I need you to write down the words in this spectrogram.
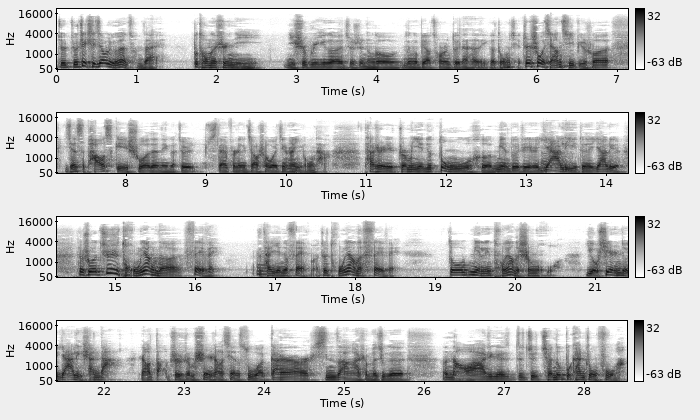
就就这些焦虑永远存在。不同的是你，你是不是一个就是能够能够比较从容对待他的一个东西？这使我想起，比如说以前 Sapolsky 说的那个，就是 Stanford 那个教授，我也经常引用他，他是专门研究动物和面对这些压力，对压力。他说这是同样的狒狒，他研究狒狒嘛，这同样的狒狒都面临同样的生活，有些人就压力山大。然后导致什么肾上腺素啊、肝啊、心脏啊、什么这个呃脑啊，这个这就全都不堪重负嘛。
